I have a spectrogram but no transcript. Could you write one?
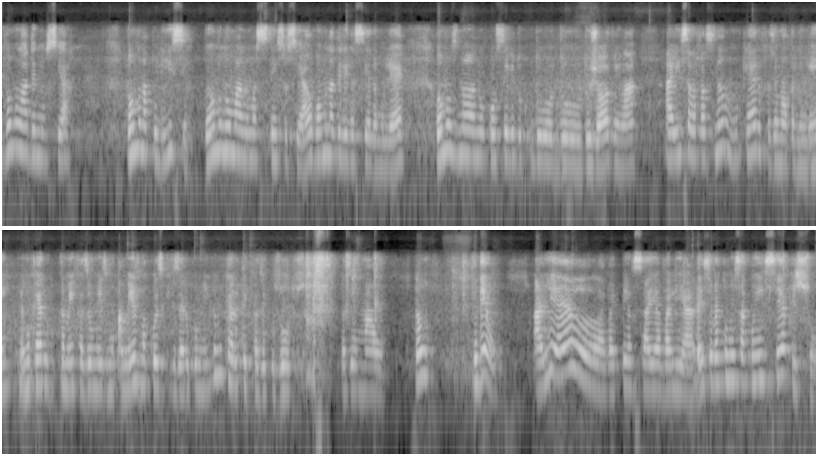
vamos lá denunciar. Vamos na polícia, vamos numa, numa assistência social, vamos na delegacia da mulher, vamos na, no conselho do, do, do, do jovem lá. Aí se ela fala assim, não, não quero fazer mal para ninguém, eu não quero também fazer o mesmo, a mesma coisa que fizeram comigo, eu não quero ter que fazer com os outros, fazer o mal. Então, entendeu? Aí ela vai pensar e avaliar, daí você vai começar a conhecer a pessoa.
